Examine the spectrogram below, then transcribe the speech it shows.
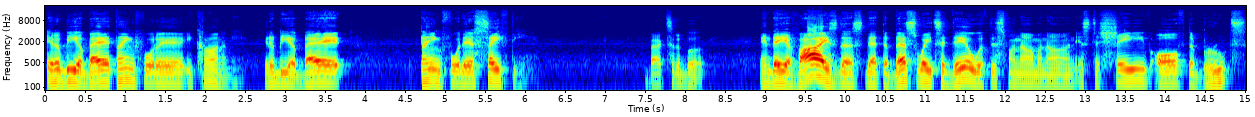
It'll be a bad thing for their economy, it'll be a bad thing for their safety. Back to the book. And they advised us that the best way to deal with this phenomenon is to shave off the brute's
